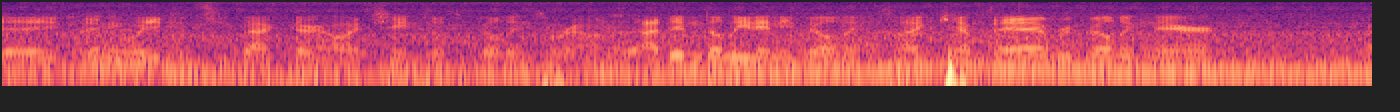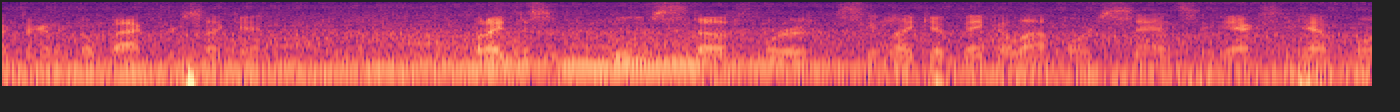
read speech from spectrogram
Yeah, anyway, you can see back there how I changed those buildings around. I didn't delete any buildings. I kept every building there. In fact, I'm going to go back for a second. But I just moved stuff where it seemed like it'd make a lot more sense, and you actually have more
